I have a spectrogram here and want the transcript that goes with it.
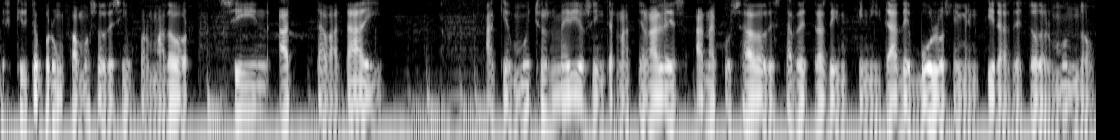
escrito por un famoso desinformador, Sin Attabatai, a quien muchos medios internacionales han acusado de estar detrás de infinidad de bulos y mentiras de todo el mundo.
